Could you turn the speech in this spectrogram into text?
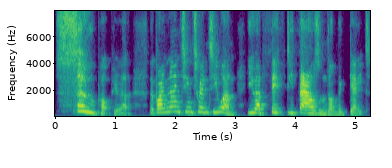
so popular, that by 1921, you had 50,000 on the gate.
